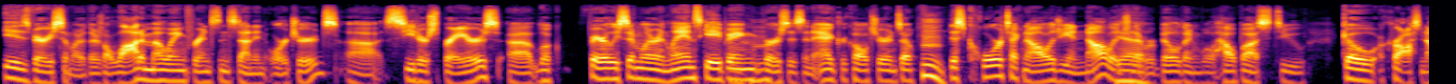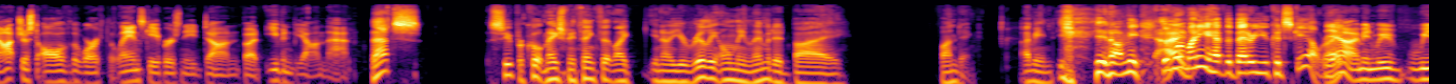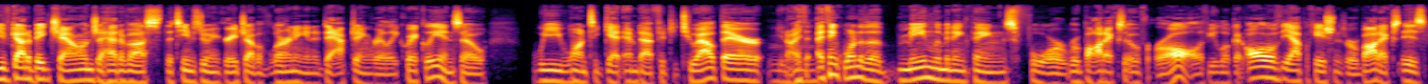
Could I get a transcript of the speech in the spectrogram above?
is very similar. There's a lot of mowing, for instance, done in orchards. Uh, seeder sprayers uh, look fairly similar in landscaping Mhm. versus in agriculture. And so, Hmm. this core technology and knowledge Yeah. that we're building will help us to go across not just all of the work that landscapers need done, but even beyond that. That's super cool. It makes me think that, like, you know, you're really only limited by funding. I mean, you know, I mean, the more I- money you have, the better you could scale, right? Yeah, I mean we've we've got a big challenge ahead of us. The team's doing a great job of learning and adapting really quickly, and so we want to get M.52 out there. You know, I, th- Mhm. I think one of the main limiting things for robotics overall, if you look at all of the applications of robotics, is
